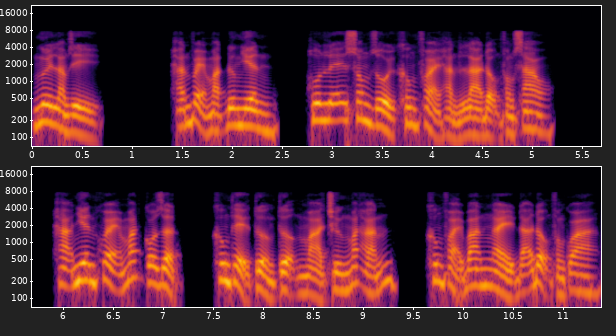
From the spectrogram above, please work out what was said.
ngươi làm gì? Hắn vẻ mặt đương nhiên, hôn lễ xong rồi không phải hẳn là động phòng sao. Hạ nhiên khỏe mắt co giật, không thể tưởng tượng mà trừng mắt hắn, không phải ban ngày đã động phòng qua.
